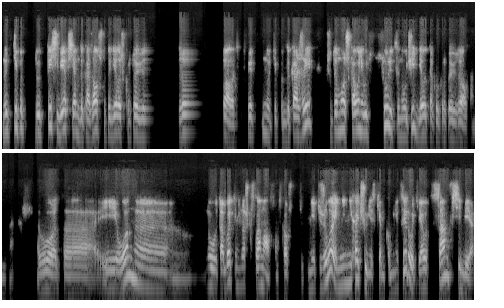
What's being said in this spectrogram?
ну, типа, ну, ты себе всем доказал, что ты делаешь крутой визуал. А теперь, ну, типа, докажи, что ты можешь кого-нибудь с улицы научить делать такой крутой визуал. Там, вот. А, и он, э, ну, вот об этом немножко сломался. Он сказал, что типа, мне тяжело, я не, не хочу ни с кем коммуницировать, я вот сам в себе.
